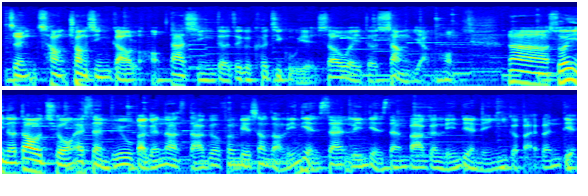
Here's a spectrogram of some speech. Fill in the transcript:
增创创新高了哈。大型的这个科技股也稍微的上扬哈。那所以呢，道琼 S M P 五百跟纳斯达克分别上涨零点三、零点三八跟零点零一个百分点。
